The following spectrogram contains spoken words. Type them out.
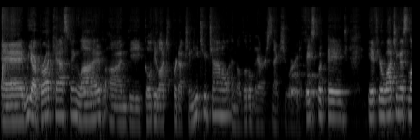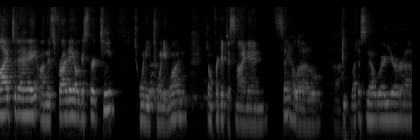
And we are broadcasting live on the Goldilocks Production YouTube channel and the Little Bear Sanctuary Facebook page. If you're watching us live today on this Friday, August 13th, 2021, don't forget to sign in, say hello, uh, let us know where you're uh,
